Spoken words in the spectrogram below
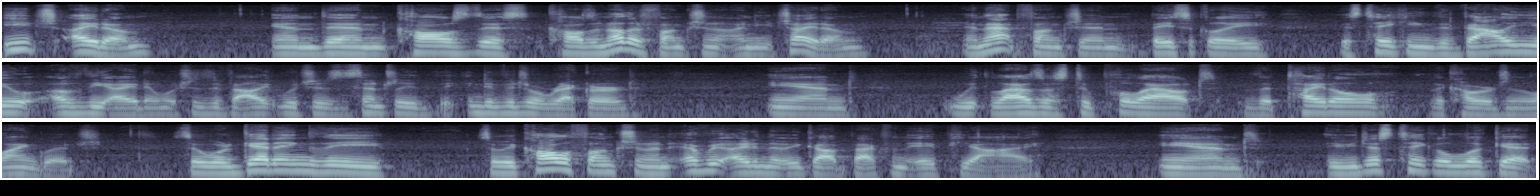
each item and then calls this, calls another function on each item. And that function basically is taking the value of the item, which is the value, which is essentially the individual record, and allows us to pull out the title, the coverage, and the language. So we're getting the, so we call a function on every item that we got back from the API. And if you just take a look at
